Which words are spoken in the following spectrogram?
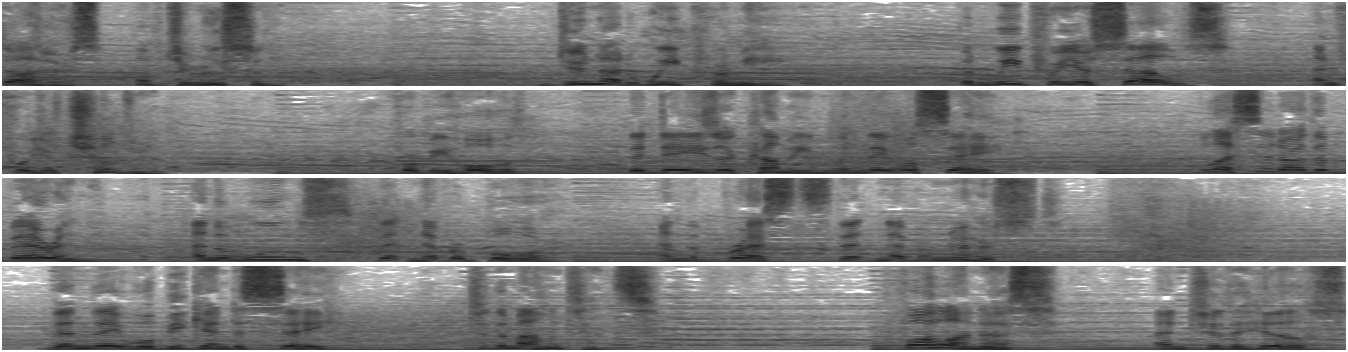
Daughters of Jerusalem, do not weep for me, but weep for yourselves and for your children. For behold, the days are coming when they will say, Blessed are the barren, and the wombs that never bore, and the breasts that never nursed. Then they will begin to say to the mountains, Fall on us, and to the hills,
